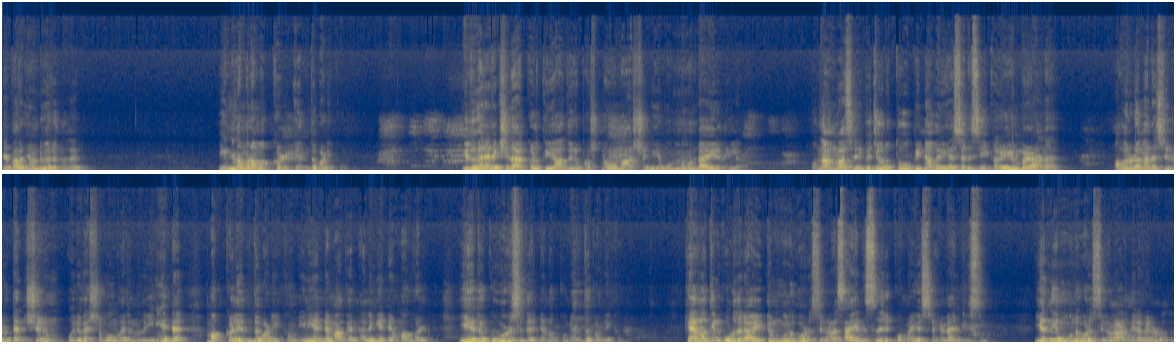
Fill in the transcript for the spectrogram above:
ഞാൻ പറഞ്ഞുകൊണ്ട് വരുന്നത് ഇനി നമ്മുടെ മക്കൾ എന്ത് പഠിക്കും? ഇതുവരെ രക്ഷിതാക്കൾക്ക് യാതൊരു പ്രശ്നവും ആശങ്കയും ഒന്നും ഉണ്ടായിരുന്നില്ല. ഒന്നാം ക്ലാസ്സിലേക്ക് ചേർത്തു. പിന്നെ അവർ എസ് എൽ സി കഴിയുമ്പോഴാണ് അവരുടെ മനസ്സിലൊരു ടെൻഷനും ഒരു വിഷമവും വരുന്നത് ഇനി എന്റെ മക്കൾ എന്ത് പഠിക്കും? ഇനി എന്റെ മകൻ അല്ലെങ്കിൽ എന്റെ മകൾ ഏത് കോഴ്സ് തിരഞ്ഞെടുക്കും? എന്ത് പഠിക്കും? കേരളത്തിൽ കൂടുതലായിട്ട് മൂന്ന് കോഴ്സുകൾ സയൻസ് കൊമേഴ്സ് ഹ്യൂമാനിറ്റീസ് എന്നീ മൂന്ന് കോഴ്സുകളാണ് നിലവിലുള്ളത്.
